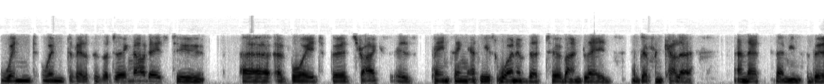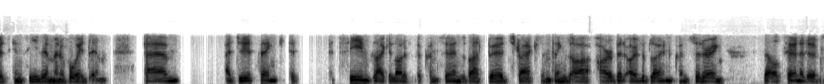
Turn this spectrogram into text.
wind wind developers are doing nowadays to uh, avoid bird strikes is painting at least one of the turbine blades a different color, and that that means the birds can see them and avoid them. Um, I do think it it seems like a lot of the concerns about bird strikes and things are are a bit overblown, considering the alternatives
